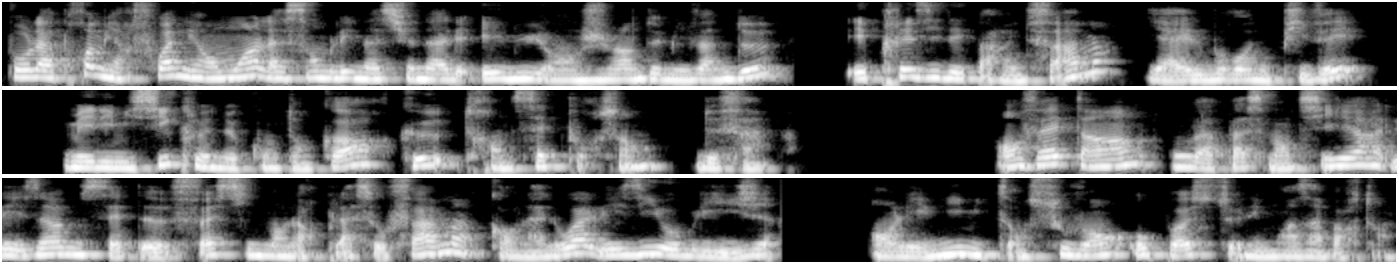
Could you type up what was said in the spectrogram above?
Pour la première fois néanmoins, l'Assemblée nationale élue en juin 2022 est présidée par une femme, Yael Braun-Pivet, mais l'hémicycle ne compte encore que 37% de femmes. En fait, hein, on va pas se mentir, les hommes cèdent facilement leur place aux femmes quand la loi les y oblige, en les limitant souvent aux postes les moins importants.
